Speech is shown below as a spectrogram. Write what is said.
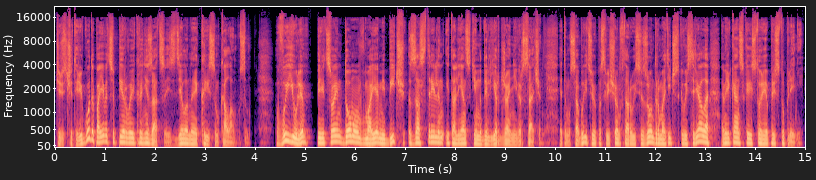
Через четыре года появится первая экранизация, сделанная Крисом Коламбусом. В июле перед своим домом в Майами-Бич застрелен итальянский модельер Джанни Версаче. Этому событию посвящен второй сезон драматического сериала «Американская история преступлений».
